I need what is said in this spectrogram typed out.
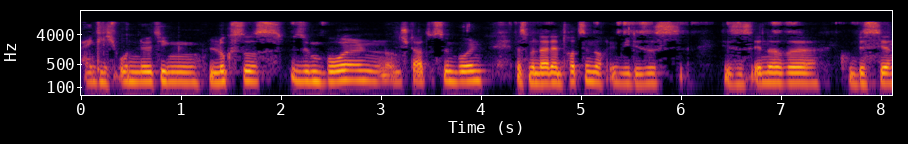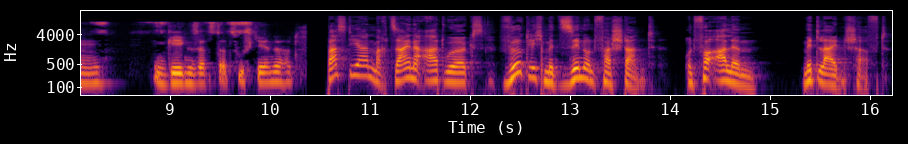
eigentlich unnötigen Luxussymbolen und Statussymbolen, dass man da dann trotzdem noch irgendwie dieses, dieses innere, ein bisschen im Gegensatz dazu stehende hat. Bastian macht seine Artworks wirklich mit Sinn und Verstand und vor allem mit Leidenschaft.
